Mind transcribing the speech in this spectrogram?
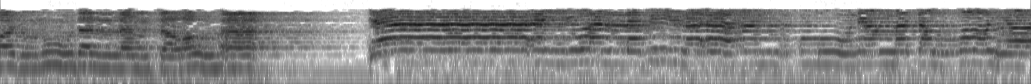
وَجُنُودًا لَّمْ تَرَوْهَا ۚ يَا أَيُّهَا الَّذِينَ آمَنُوا اذْكُرُوا نِعْمَةَ اللَّهِ عَلَيْكُمْ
